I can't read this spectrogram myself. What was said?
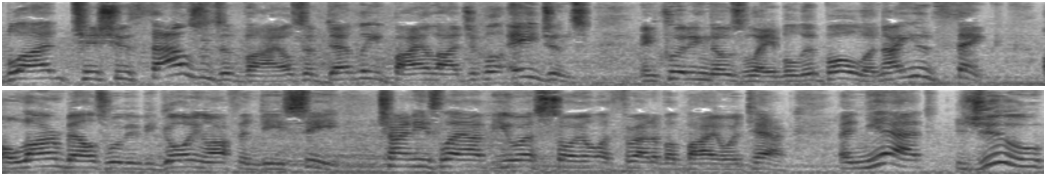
blood, tissue, thousands of vials of deadly biological agents, including those labeled Ebola. Now you'd think alarm bells would be going off in D.C. Chinese lab, U.S. soil, a threat of a bio attack. And yet, Zhu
